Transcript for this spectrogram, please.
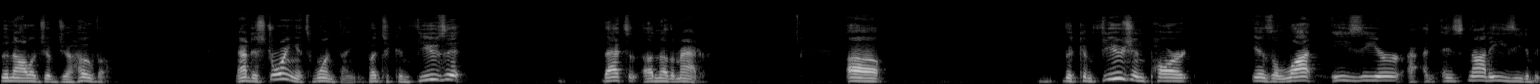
the knowledge of Jehovah. Now, destroying it's one thing, but to confuse it, that's another matter. Uh, the confusion part is a lot easier. It's not easy to, be,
